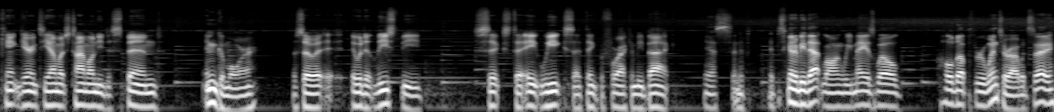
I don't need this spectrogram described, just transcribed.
can't guarantee how much time I'll need to spend in Gamor. So it, it would at least be six to eight weeks, I think, before I can be back. Yes, and if, if it's going to be that long, we may as well hold up through winter, I would say.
